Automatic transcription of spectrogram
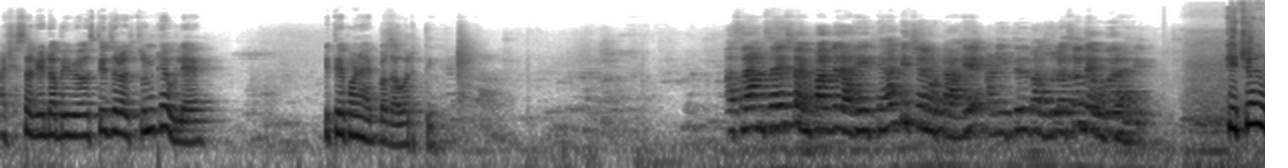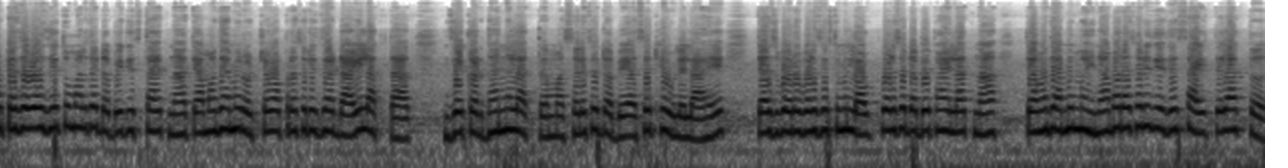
असे सगळे डबे व्यवस्थित रचून ठेवले. आहे इथे पण आहेत बघा वरती. असं आमचा हे स्वयंपाकघर आहे इथे हा किचन ओटा आहे आणि इथे बाजूला असं देवघर आहे. किचन ओट्याजवळ जे तुम्हाला ते डबे दिसत आहेत ना त्यामध्ये आम्ही रोजच्या वापरासाठी ज्या डाळी लागतात जे कडधान्य लागतं मसाल्याचे डबे असं ठेवलेलं आहे. त्याचबरोबर जे तुम्ही लॉफ्टवरचे डबे पाहिलात ना त्यामध्ये आम्ही महिनाभरासाठी जे जे साहित्य लागतं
